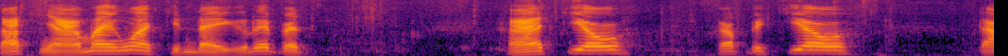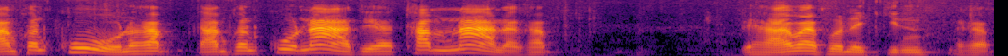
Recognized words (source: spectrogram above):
ตัดหญ้าไม่ว่ากินได้ก็เลยไปหาเกี่ยวครับไปเกี่ยวตามขั้นคู่นะครับ ตามขั้นคู่หน้าที่ทำหน้าแหละครับ ไปหาไว้เพื่อได้กินนะครับ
